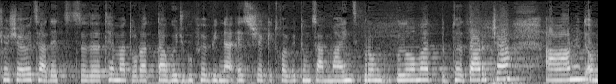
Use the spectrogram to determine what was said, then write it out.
ჩვენ შევეცადეთ თემატურად დაგვეჯგუფებინა ეს შეკითხვები თუმცა მაინც ბლომად დარჩა. ამიტომ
